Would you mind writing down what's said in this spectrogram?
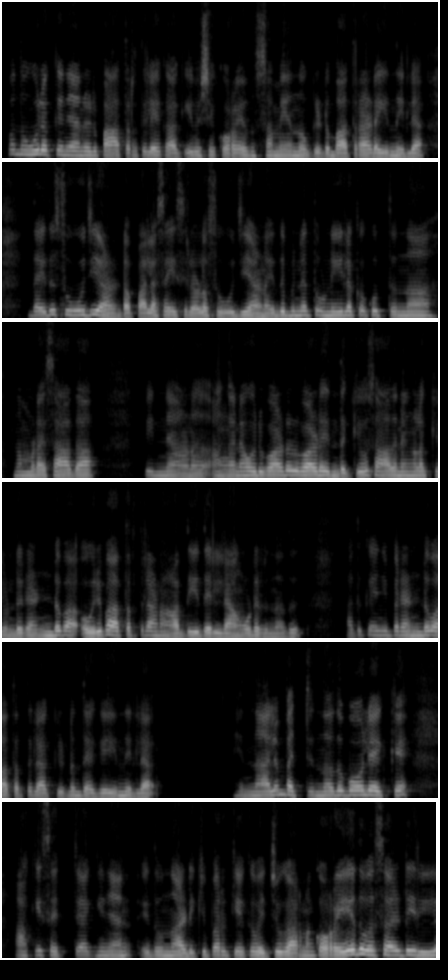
അപ്പോൾ നൂലൊക്കെ ഞാനൊരു പാത്രത്തിലേക്കാക്കി. പക്ഷേ കുറേ സമയം നോക്കിയിട്ടും പാത്രം അടയുന്നില്ല. ഇതായത് സൂചിയാണ് കേട്ടോ പല സൈസിലുള്ള സൂചിയാണ്. ഇത് പിന്നെ തുണിയിലൊക്കെ കുത്തുന്ന നമ്മുടെ സാധാ പിന്നാണ്. അങ്ങനെ ഒരുപാട് ഒരുപാട് എന്തൊക്കെയോ സാധനങ്ങളൊക്കെ ഉണ്ട്. രണ്ട് ഒരു പാത്രത്തിലാണ് ആദ്യം ഇതെല്ലാം കൂടെ ഇരുന്നത്. അത് കഴിഞ്ഞ് കഴിഞ്ഞിപ്പോൾ രണ്ട് പാത്രത്തിലാക്കിയിട്ടും തികയുന്നില്ല. എന്നാലും പറ്റുന്നത് പോലെയൊക്കെ ആക്കി സെറ്റാക്കി ഞാൻ ഇതൊന്ന് അടുക്കി പറക്കിയൊക്കെ വെച്ചു. കാരണം കുറേ ദിവസമായിട്ട് ഇല്ല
